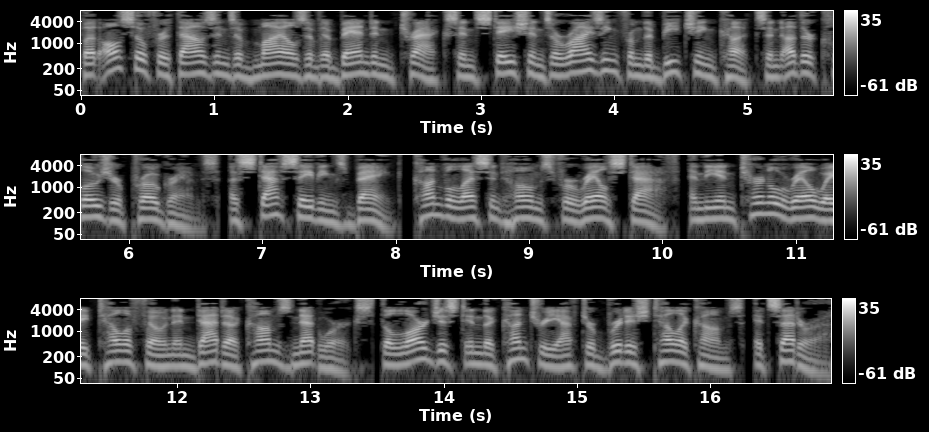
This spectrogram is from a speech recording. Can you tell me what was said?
but also for thousands of miles of abandoned tracks and stations arising from the Beeching cuts and other closure programs, a staff savings bank, convalescent homes for rail staff, and the internal railway telephone and data comms networks the largest in the country after British Telecoms, etc.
